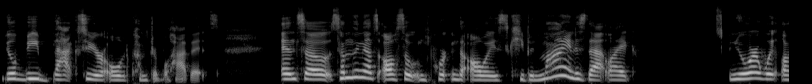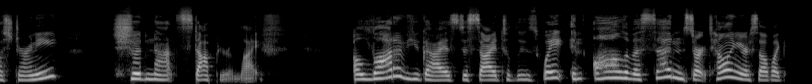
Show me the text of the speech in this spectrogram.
you'll be back to your old comfortable habits. And so, something that's also important to always keep in mind is that, like, your weight loss journey should not stop your life. A lot of you guys decide to lose weight and all of a sudden start telling yourself, like,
